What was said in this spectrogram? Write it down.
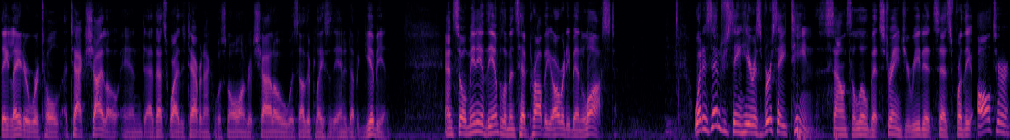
they later were told attack Shiloh, and uh, that's why the tabernacle was no longer at Shiloh, it was other places. They ended up at Gibeon. And so many of the implements had probably already been lost. What is interesting here is verse 18 sounds a little bit strange. You read it, it says, For the altar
